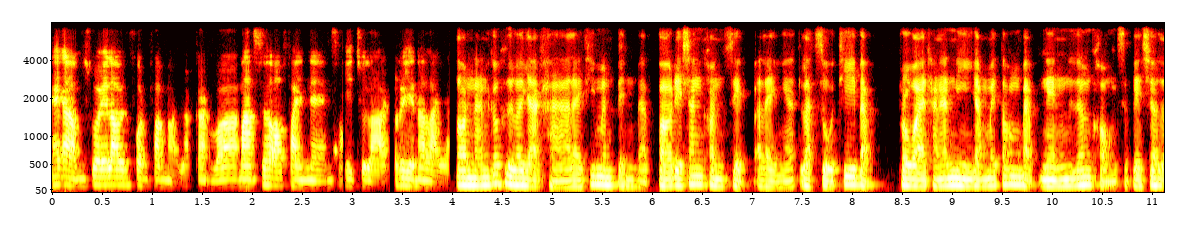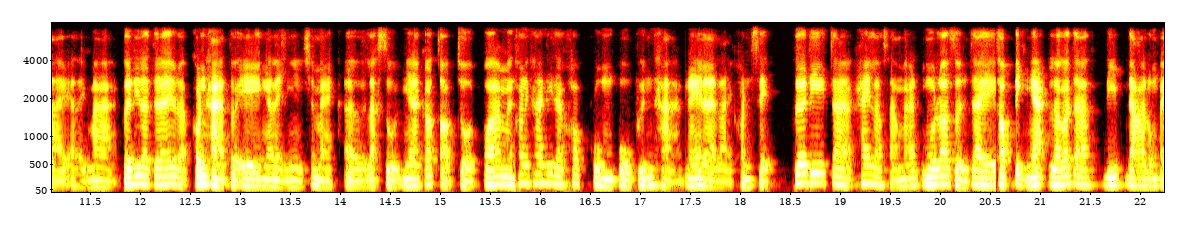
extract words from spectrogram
ให้อาร์มช่วยเล่าให้ทุกคนฟังหน่อยละกันว่า Master of Finance ที่จุฬาเรียนอะไรอะตอนนั้นก็คือเราอยากหาอะไรที่มันเป็นแบบ foundation concept อะไรเงี้ยหลักสูตรที่แบบ provide ทางด้านนี้ยังไม่ต้องแบบเน้นเรื่องของ specialize อะไรมาก เพื่อที่เราจะได้แบบค้นหาตัวเองอะไรอย่างงี้ใช่ไหมเออหลักสูตรเนี้ยก็ตอบโจทย์เพราะว่ามันค่อนข้างที่จะครอบคลุมปูพื้นฐานในหลาย ๆ คอนเซ็ปต์ พื่อที่จะให้เราสามารถมูเราสนใจท็อปิกเนี้ยเราก็จะ deep down ลงไป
